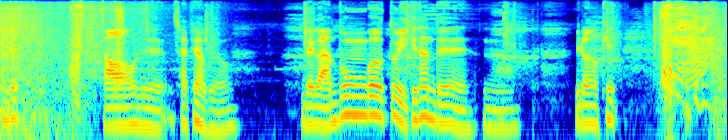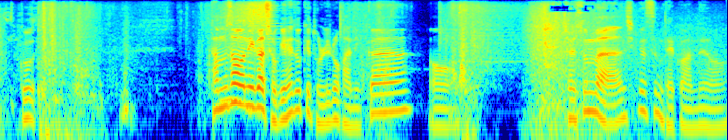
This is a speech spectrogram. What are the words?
근데 아 근데 잘 피하고요. 내가 안 본 것도 있긴 한데 음, 이렇게 그 탐사원이가 저기 해독기 돌리러 가니까 어 절순만 신경 쓰면 될 것 같네요.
